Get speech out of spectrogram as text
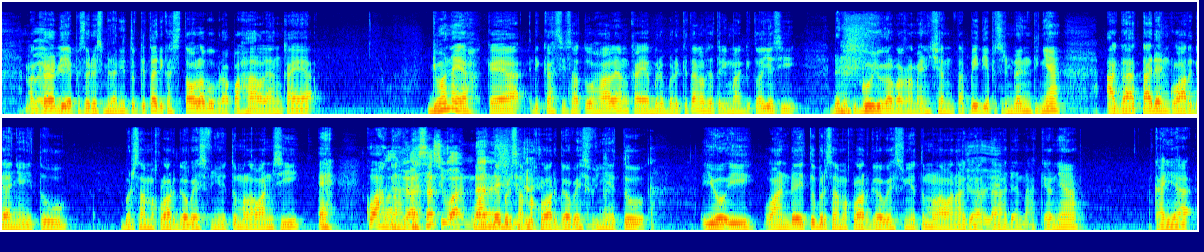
Akhirnya di episode 9 itu kita dikasih tau lah beberapa hal yang kayak gimana ya kayak dikasih satu hal yang kayak bener-bener kita nggak bisa terima gitu aja sih dan nanti gue juga bakal mention tapi di episode 9 intinya Agatha dan keluarganya itu bersama keluarga Westview itu melawan si eh kok Agatha, Agatha sih si Wanda. bersama keluarga Westview itu Yoi Wanda itu bersama keluarga Westview itu melawan Agatha Yoi. dan akhirnya kayak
